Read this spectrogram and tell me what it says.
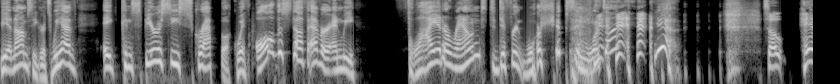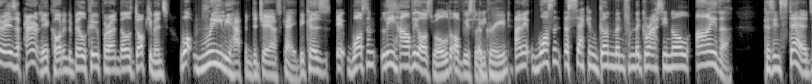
Vietnam secrets. We have a conspiracy scrapbook with all the stuff ever, and we fly it around to different warships in wartime? Yeah. So here is apparently, according to Bill Cooper and those documents, what really happened to JFK because it wasn't Lee Harvey Oswald, obviously. Agreed. And it wasn't the second gunman from the grassy knoll either, because instead,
